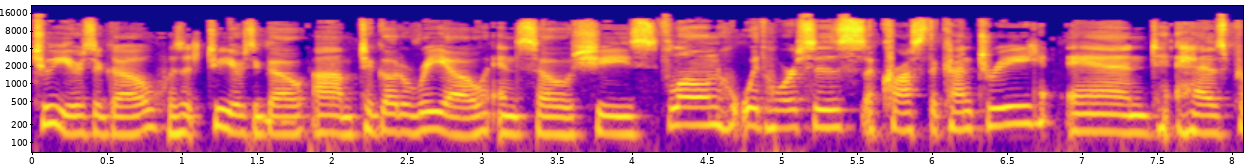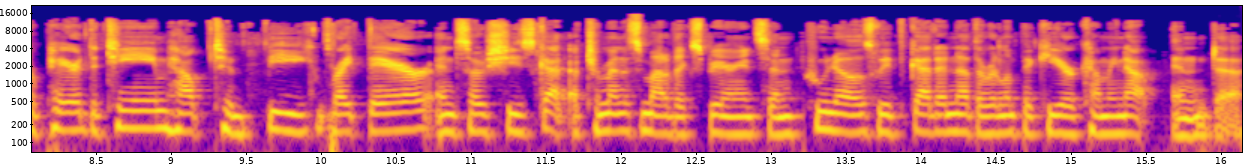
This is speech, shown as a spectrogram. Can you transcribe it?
two years ago. Was it two years ago um, to go to Rio? And so she's flown with horses across the country and has prepared the team, helped to be right there. And so she's got a tremendous amount of experience. And who knows, we've got another Olympic year coming up, and uh,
